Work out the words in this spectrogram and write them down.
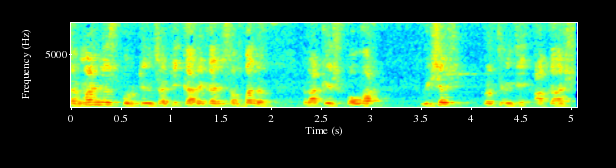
सन्मान न्यूज फोर्टीनसाठी कार्यकारी संपादक राकेश पवार विशेष प्रतिनिधी आकाश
